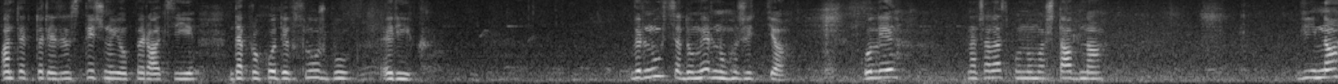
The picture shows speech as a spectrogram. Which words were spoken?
антитерористичної операції, де проходив службу рік. Вернувся до мирного життя, коли почалась повномасштабна війна,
